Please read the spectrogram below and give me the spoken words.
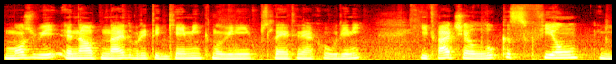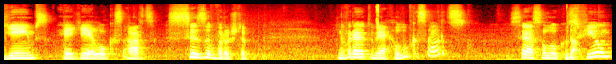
може би, една от най-добрите гейминг новини последните няколко години. И това е, че Lucasfilm Games, a.k.a. LucasArts, се завръщат. На времето бяха LucasArts, сега са Lucasfilm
